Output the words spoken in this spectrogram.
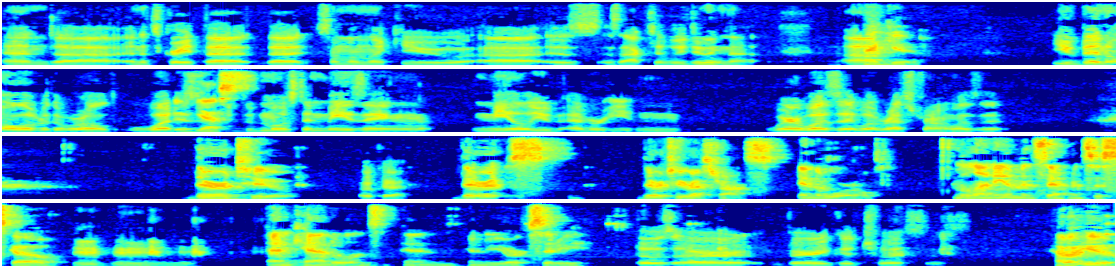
And uh, and it's great that that someone like you uh, is is actively doing that. Um, Thank you. You've been all over the world. What is Yes. the most amazing meal you've ever eaten? Where was it? What restaurant was it? There are two. Okay. There's there are two restaurants in the world: Millennium in San Francisco hmm and Candle in in, in New York City. Those are very good choices. How about you?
